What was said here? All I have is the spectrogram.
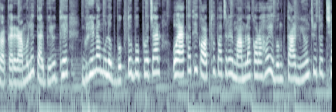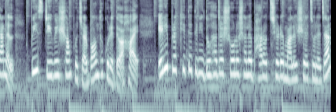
সরকারের আমলে তার বিরুদ্ধে ঘৃণামূলক বক্তব্য প্রচার ও একাধিক অর্থ পাচারের মামলা করা হয় এবং তার নিয়ন্ত্রিত চ্যানেল পিস টিভির সম্প্রচার বন্ধ করে দেওয়া হয়। এরই প্রেক্ষিতে তিনি দু হাজার ষোলো সালে ভারত ছেড়ে মালয়েশিয়ায় চলে যান,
